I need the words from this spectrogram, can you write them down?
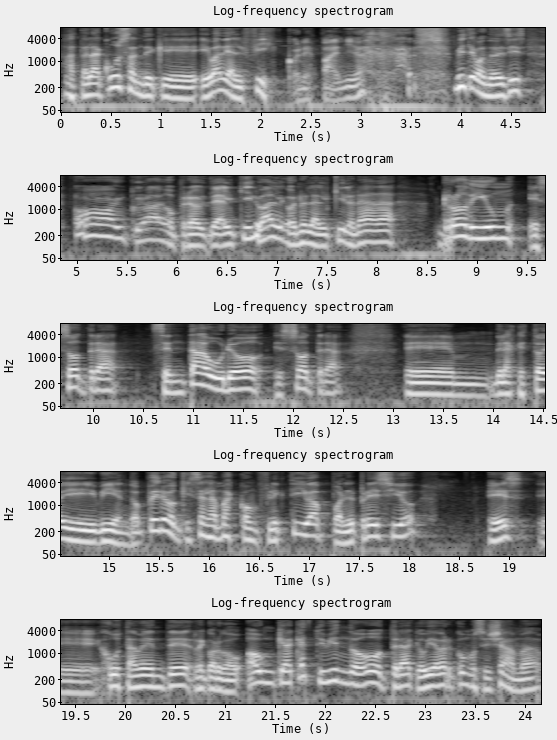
hasta la acusan de que evade al fisco en España. ¿Viste cuando decís, ay, ¿qué hago? Pero le alquilo algo, no le alquilo nada. Rodium es otra, Centauro es otra. Em, de las que estoy viendo, pero quizás la más conflictiva por el precio es eh, justamente Record Go. Aunque acá estoy viendo otra que voy a ver cómo se llama,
